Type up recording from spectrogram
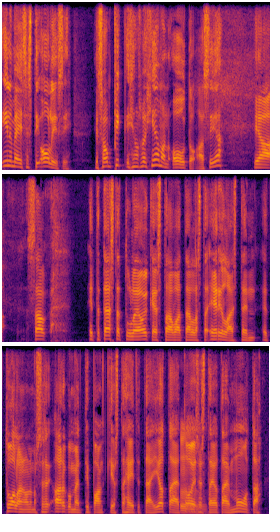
ilmeisesti olisi. Ja se on, se on hieman outo asia. Ja sa, että tästä tulee oikeastaan vaan tällaista erilaisten, että tuolla on olemassa se argumenttipankki, josta heitetään jotain ja mm. toisesta jotain muuta –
